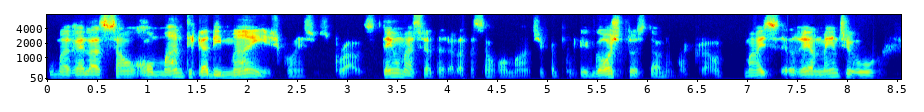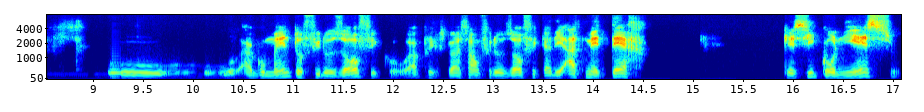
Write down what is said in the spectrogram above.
uma relação romântica demais com esses crowds. Tem uma certa relação romântica, porque gosto de estar numa crowd, mas realmente o, o, o argumento filosófico, a preocupação filosófica de admitir que se conheço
